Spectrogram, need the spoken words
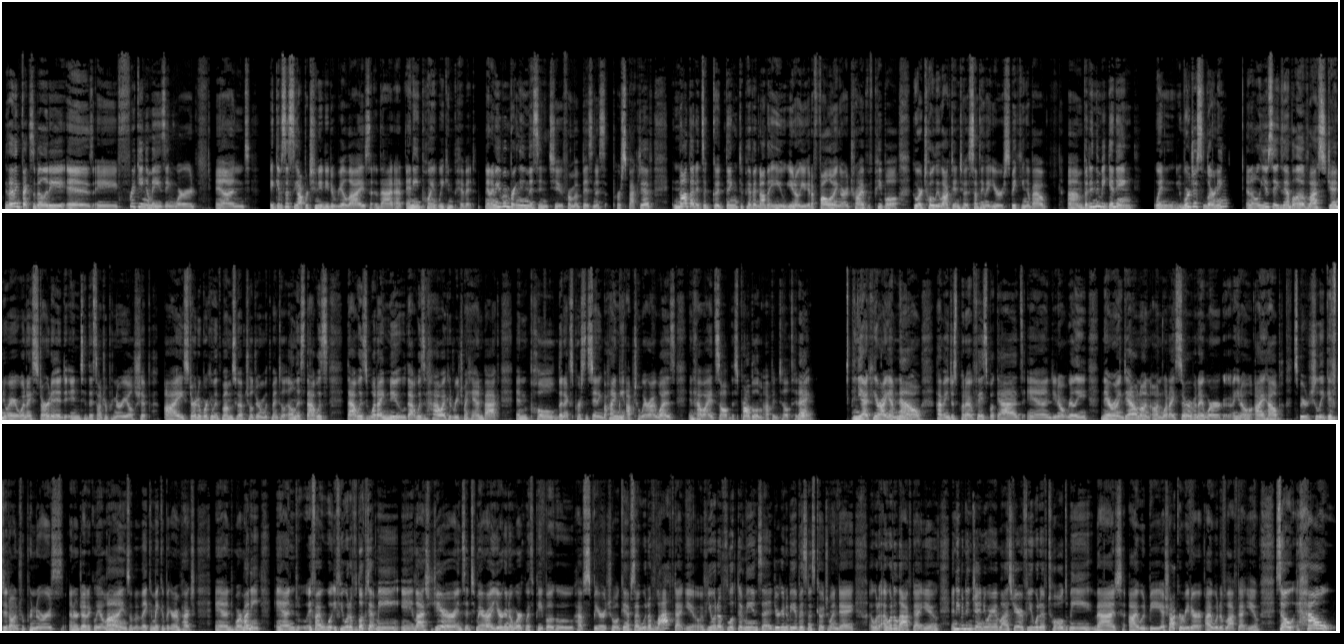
Because I think flexibility is a freaking amazing word. And it gives us the opportunity to realize that at any point we can pivot. And I'm even bringing this into from a business perspective. Not that it's a good thing to pivot, not that you, you know, you get a following or a tribe of people who are totally locked into something that you're speaking about. Um, but in the beginning, when we're just learning, and I'll use the example of last January when I started into this entrepreneurial ship. I started working with moms who have children with mental illness. That was that was what I knew. That was how I could reach my hand back and pull the next person standing behind me up to where I was and how I had solved this problem up until today. And yet here I am now having just put out Facebook ads and, you know, really narrowing down on, on what I serve. And I work, you know, I help spiritually gifted entrepreneurs energetically align so that they can make a bigger impact and more money. And if I if you would have looked at me eh, last year and said, Tamara, you're going to work with people who have spiritual gifts, I would have laughed at you. If you would have looked at me and said, you're going to be a business coach one day, I would, I would have laughed at you. And even in January of last year, if you would have told me that I would be a chakra reader, I would have laughed at you. So how,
